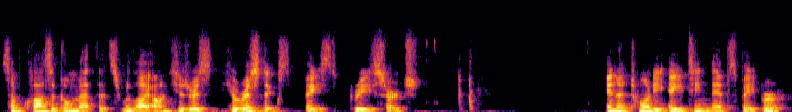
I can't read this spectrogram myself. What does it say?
Some classical methods rely on heuristics-based research. In a 2018 NIPS paper,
